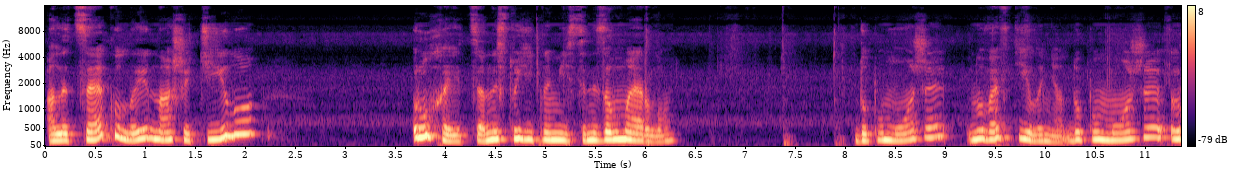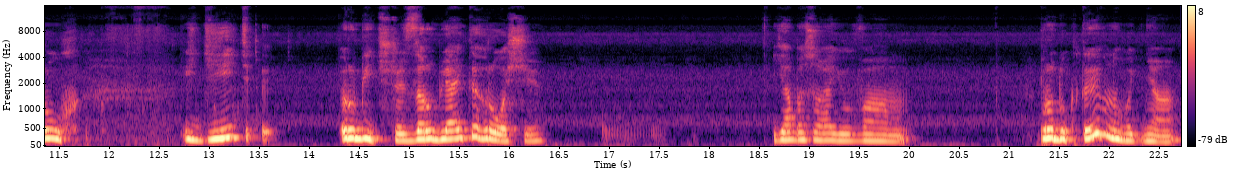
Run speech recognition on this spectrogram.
але це коли наше тіло рухається, не стоїть на місці, не завмерло. Допоможе нове втілення, допоможе рух. Ідіть, робіть щось, заробляйте гроші. Я бажаю вам продуктивного дня,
